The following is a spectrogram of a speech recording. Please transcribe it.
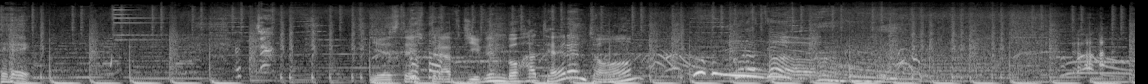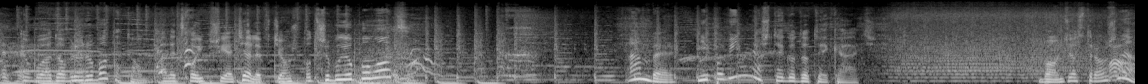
Hej, Jesteś prawdziwym bohaterem, Tom. To była dobra robota, Tom, ale twoi przyjaciele wciąż potrzebują pomocy. Amber, nie powinnaś tego dotykać. Bądź ostrożna.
